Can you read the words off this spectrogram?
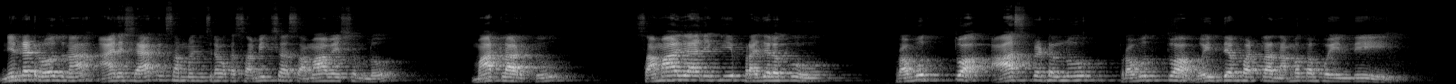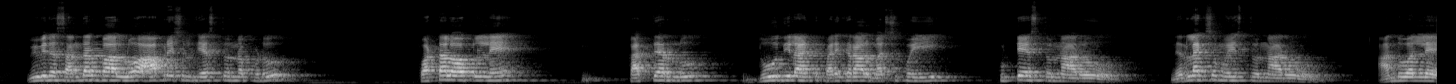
నిన్నటి రోజున ఆయన శాఖకు సంబంధించిన ఒక సమీక్ష సమావేశంలో మాట్లాడుతూ సమాజానికి ప్రజలకు ప్రభుత్వ హాస్పిటళ్ళు ప్రభుత్వ వైద్యం పట్ల నమ్మకం పోయింది. వివిధ సందర్భాల్లో ఆపరేషన్లు చేస్తున్నప్పుడు పొట్ట లోపలనే కత్తెరలు దూది లాంటి పరికరాలు మర్చిపోయి కుట్టేస్తున్నారు నిర్లక్ష్యం వహిస్తున్నారు. అందువల్లే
